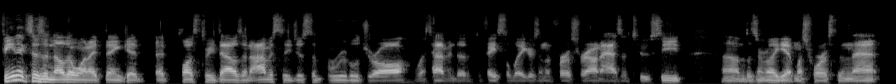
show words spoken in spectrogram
Phoenix is another one I think at, at plus 3,000. Obviously, just a brutal draw with having to, to, face the Lakers in the first round as a two seed. Um, doesn't really get much worse than that.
